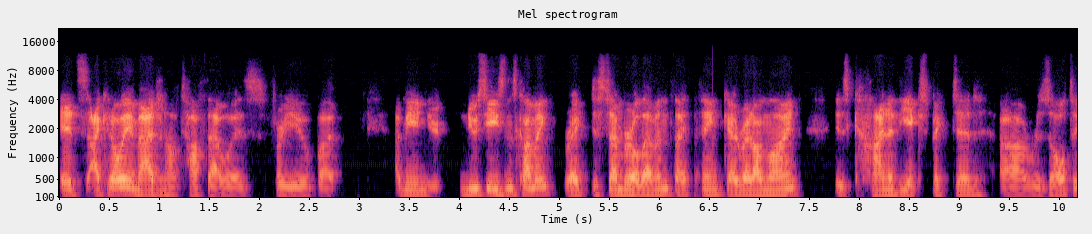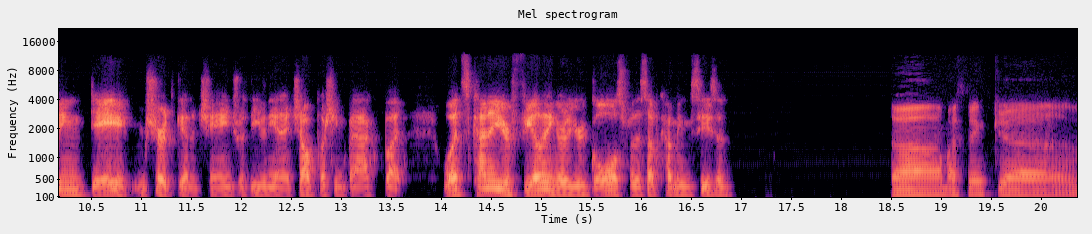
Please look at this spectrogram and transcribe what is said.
it's I can only imagine how tough that was for you. But I mean, your new season's coming, right? December 11th, I think I read online is kind of the expected uh, resulting day. I'm sure it's going to change with even the NHL pushing back, but what's kind of your feeling or your goals for this upcoming season? Um, I think uh,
